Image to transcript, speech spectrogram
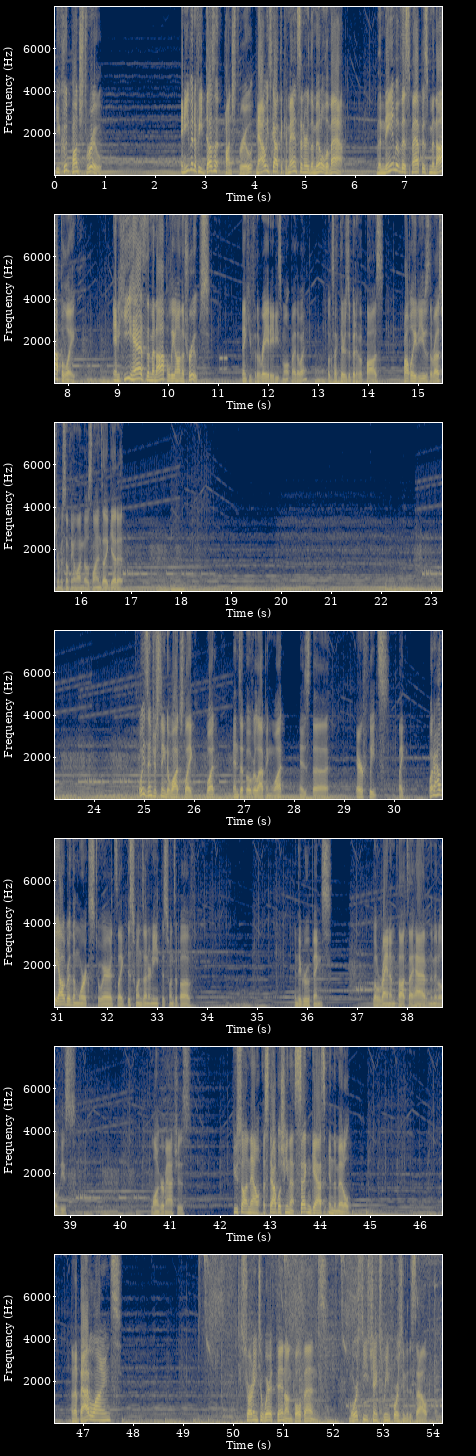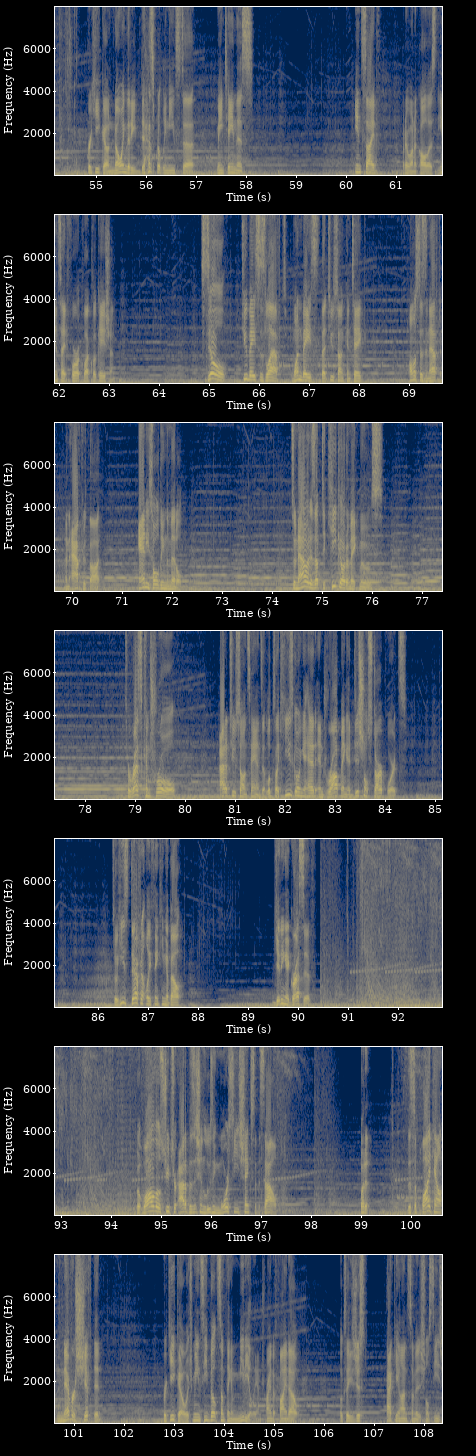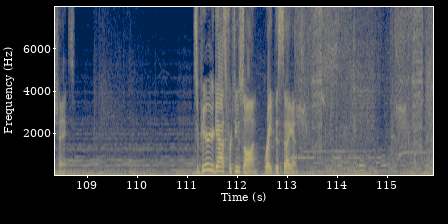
he could punch through. And even if he doesn't punch through, now he's got the command center in the middle of the map. The name of this map is Monopoly. And he has the monopoly on the troops. Thank you for the raid, 80s Molt, by the way. Looks like there's a bit of a pause. Probably to use the restroom or something along those lines, I get it. Always interesting to watch, like, what ends up overlapping what is the air fleets. Like, wonder how the algorithm works to where it's like this one's underneath, this one's above. In the groupings. Little random thoughts I have in the middle of these longer matches. Tucson now establishing that second gas in the middle. And the battle lines starting to wear thin on both ends. More siege tanks reinforcing to the south for Kiko, knowing that he desperately needs to maintain this inside, what do I want to call this? The inside 4 o'clock location. Still two bases left. One base that Tucson can take almost as an, after, an afterthought. And he's holding the middle. So now it is up to Kiko to make moves. To wrest control out of Tucson's hands. It looks like he's going ahead and dropping additional starports So he's definitely thinking about getting aggressive. But while those troops are out of position, losing more siege tanks to the south. But the supply count never shifted for Kiko, which means he built something immediately. I'm trying to find out. Looks like he's just packing on some additional siege tanks. Superior gas for Tucson, right this second.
